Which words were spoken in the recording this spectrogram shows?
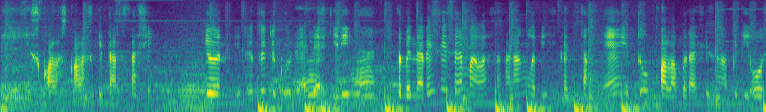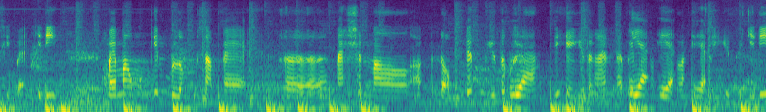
di sekolah-sekolah sekitar stasiun itu itu juga udah ada. Jadi sebenarnya sih saya malah sekarang lebih kencangnya itu kolaborasi sama PTO sih mbak. Jadi memang mungkin belum sampai uh, national adopted gitu ya. jadi kayak gitu kan tapi ya, ya, ya. gitu. Jadi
